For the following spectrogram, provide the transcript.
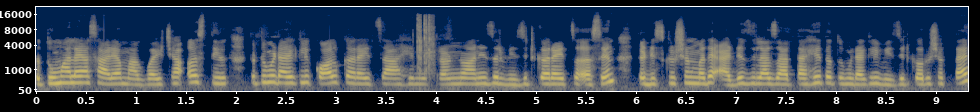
तर तुम्हाला या साड्या मागवायच्या असतील तर तुम्ही डायरेक्टली कॉल करायचा आहे मित्रांनो. आणि जर व्हिजिट करायचं असेल तर डिस्क्रिप्शनमध्ये ॲड्रेस दिला जात आहे तर तुम्ही डायरेक्टली व्हिजिट करू शकताय.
